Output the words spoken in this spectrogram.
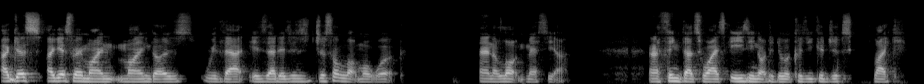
I guess I guess where mine mine goes with that is that it is just a lot more work and a lot messier. And I think that's why it's easy not to do it because you could just like,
